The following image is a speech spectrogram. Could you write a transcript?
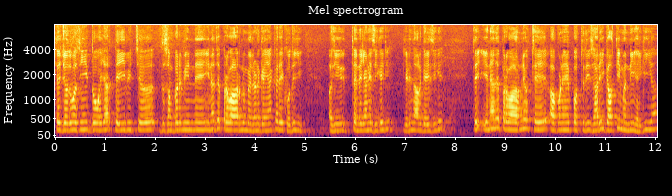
ਤੇ ਜਦੋਂ ਅਸੀਂ 2023 ਵਿੱਚ ਦਸੰਬਰ ਮਹੀਨੇ ਇਹਨਾਂ ਦੇ ਪਰਿਵਾਰ ਨੂੰ ਮਿਲਣ ਗਏ ਆ ਘਰੇ ਖੁਦ ਜੀ, ਅਸੀਂ ਤਿੰਨ ਜਣੇ ਸੀਗੇ ਜੀ, ਜਿਹੜੇ ਨਾਲ ਗਏ ਸੀਗੇ। ਤੇ ਇਹਨਾਂ ਦੇ ਪਰਿਵਾਰ ਨੇ ਉੱਥੇ ਆਪਣੇ ਪੁੱਤ ਦੀ ਸਾਰੀ ਗਲਤੀ ਮੰਨੀ ਹੈਗੀ ਆ।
